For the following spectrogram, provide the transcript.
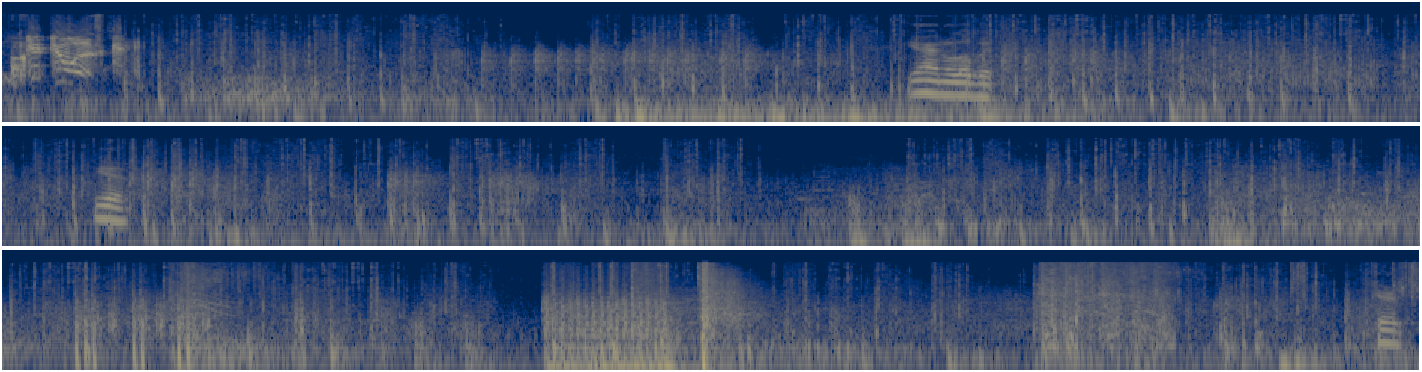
Get to work. Yeah, in a little bit. Yeah. Okay.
